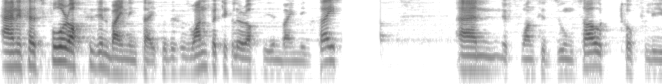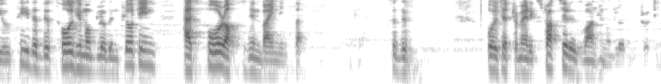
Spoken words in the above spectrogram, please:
and it has 4 oxygen binding sites. So, this is one particular oxygen binding site and if once it zooms out hopefully you will see that this whole hemoglobin protein has 4 oxygen binding sites. So, this whole tetrameric structure is one hemoglobin protein.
